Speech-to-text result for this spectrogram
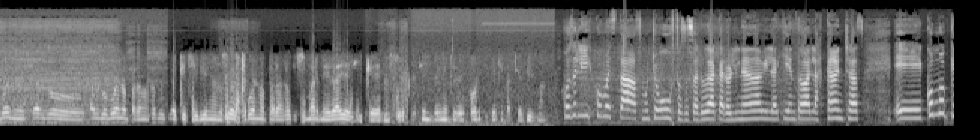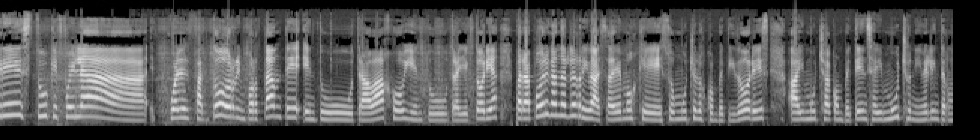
Bueno, es algo algo bueno para nosotros ya que se vienen los juegos, bueno para nosotros sumar medallas y que nos presenten en este deporte que es el atletismo. José Luis, ¿cómo estás? Mucho gusto. Se saluda Carolina Dávila aquí en todas las canchas. Eh, ¿Cómo crees tú que fue la, cuál es el factor importante en tu trabajo y en tu trayectoria para poder ganarle al rival? Sabemos que son muchos los competidores, hay mucha competencia, hay mucho nivel internacional.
